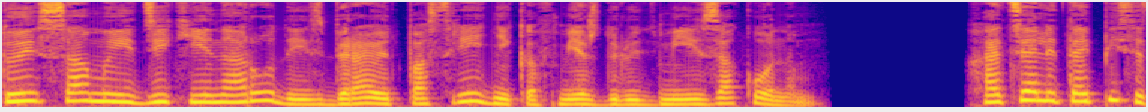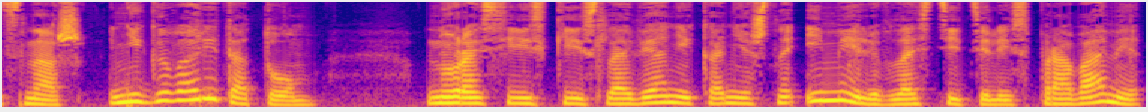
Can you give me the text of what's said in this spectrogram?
то и самые дикие народы избирают посредников между людьми и законом. Хотя летописец наш не говорит о том, но российские славяне, конечно, имели властителей с правами,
